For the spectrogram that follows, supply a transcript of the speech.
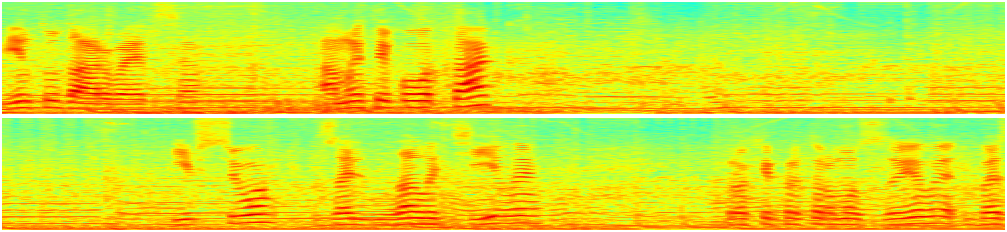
Він туди рветься. А ми, типу, отак. І все. Залетіли. Трохи притормозили. Без.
